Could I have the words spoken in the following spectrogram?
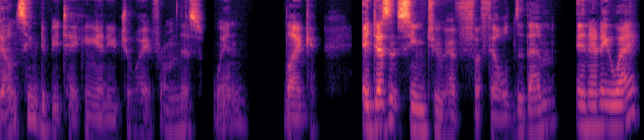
don't seem to be taking any joy from this win. Like it doesn't seem to have fulfilled them in any way.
